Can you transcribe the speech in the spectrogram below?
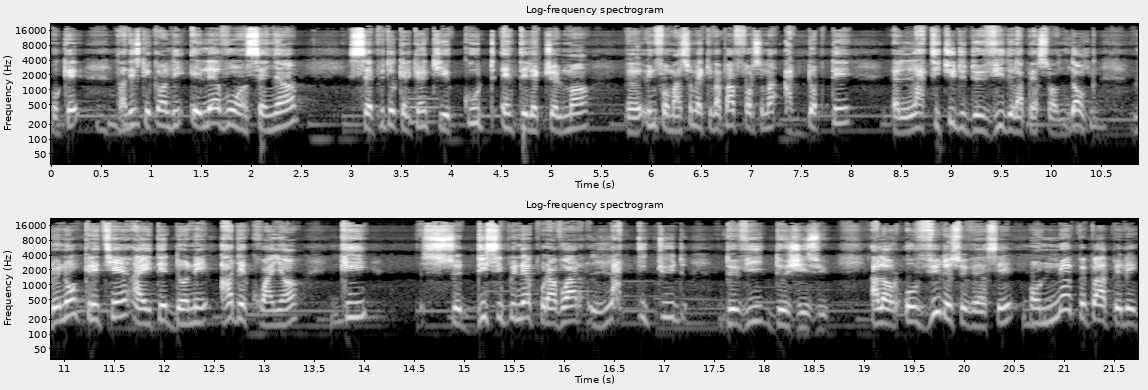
ok? Tandis que quand on dit élève ou enseignant, c'est plutôt quelqu'un qui écoute intellectuellement euh, une formation, mais qui ne va pas forcément adopter euh, l'attitude de vie de la personne. Donc, le nom chrétien a été donné à des croyants qui se disciplinaient pour avoir l'attitude de vie de Jésus. Alors, au vu de ce verset, on ne peut pas appeler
